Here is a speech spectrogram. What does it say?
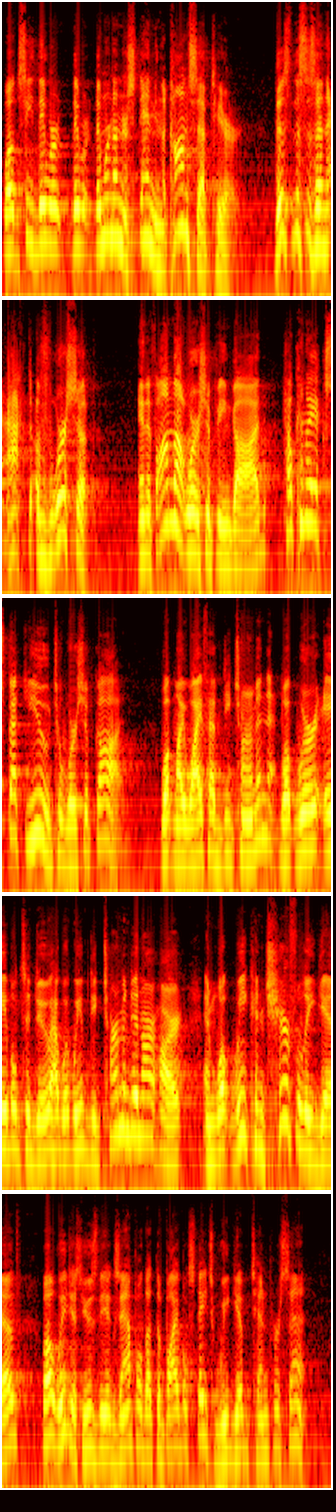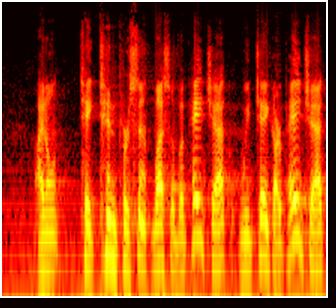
Well, see, they, were, they, were, they weren't understanding the concept here. This, this is an act of worship. And if I'm not worshiping God, how can I expect you to worship God? What my wife have determined, what we're able to do, how, what we've determined in our heart, and what we can cheerfully give, well, we just use the example that the Bible states. We give 10%. I don't take 10% less of a paycheck. We take our paycheck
